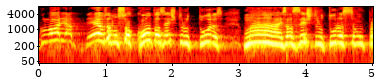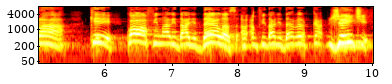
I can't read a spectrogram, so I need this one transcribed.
Glória a Deus, eu não sou contra as estruturas, mas as estruturas são para que qual a finalidade delas? A, a finalidade delas é gente,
